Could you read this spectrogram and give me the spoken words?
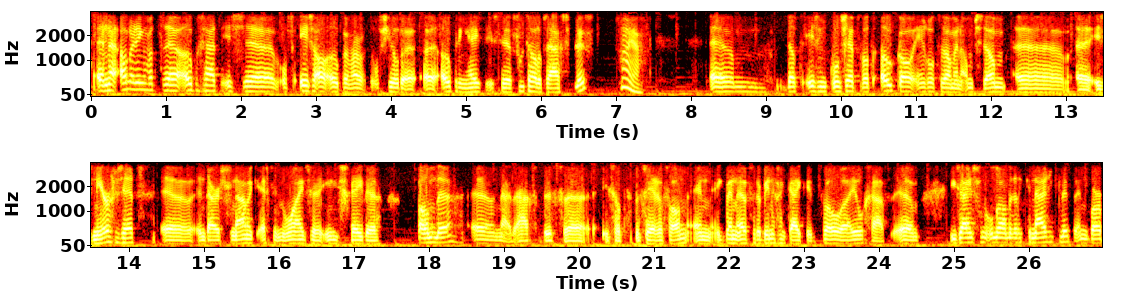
Een ander ding wat open gaat is, of is al open, maar wat officieel de opening heeft, is de voethal op de Haagse Bluff. Oh ja. Ehm, dat is een concept wat ook al in Rotterdam en Amsterdam eh, eh, is neergezet. Eh, en daar is voornamelijk echt een onwijs ingeschreden panden. Nou, de Haagse is dat verre van. En ik ben even er binnen gaan kijken. Het is wel heel gaaf. Ehm, die zijn van onder andere de Canary Club en Bar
